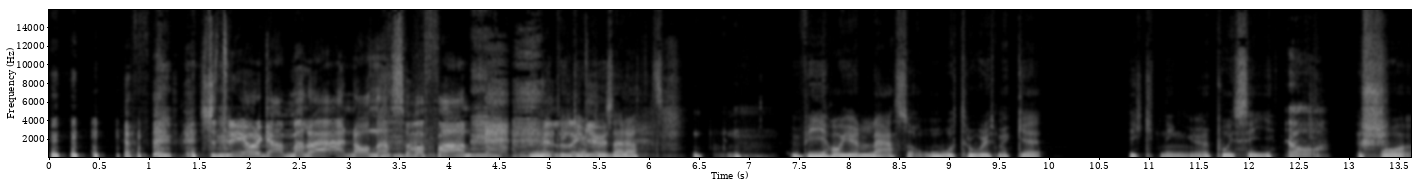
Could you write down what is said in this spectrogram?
23 år gammal och är någon, alltså vad fan. Jag tänker också att vi har ju läst så otroligt mycket diktning, poesi. Ja, usch. Och,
